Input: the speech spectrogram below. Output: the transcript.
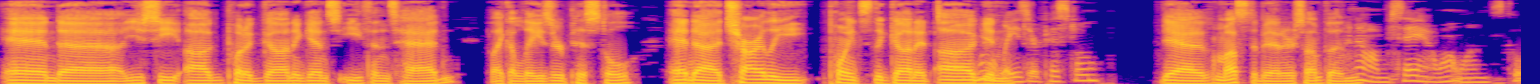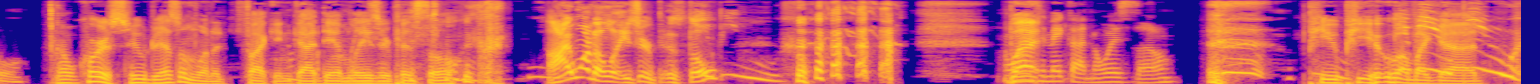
And uh, you see Ug put a gun against Ethan's head, like a laser pistol. And uh, Charlie points the gun at Ug and laser pistol Yeah, it must have been or I something. know. I'm saying I want one. It's cool. Oh, of course, who doesn't want a fucking goddamn laser, pistol? I want a laser pistol. Pew, pew. I But- wanted to make that noise though. Pew pew. Oh my god. pew.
